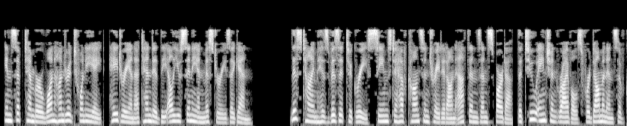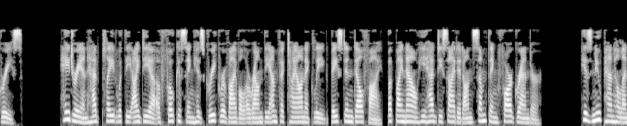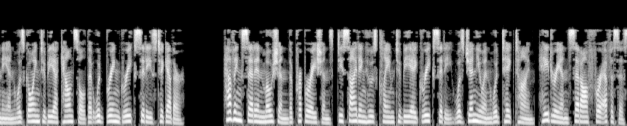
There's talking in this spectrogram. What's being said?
In September 128, Hadrian attended the Eleusinian Mysteries again. This time his visit to Greece seems to have concentrated on Athens and Sparta, the two ancient rivals for dominance of Greece. Hadrian had played with the idea of focusing his Greek revival around the Amphictyonic League based in Delphi, but by now he had decided on something far grander. His new Panhellenion was going to be a council that would bring Greek cities together. Having set in motion the preparations, deciding whose claim to be a Greek city was genuine would take time. Hadrian set off for Ephesus.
